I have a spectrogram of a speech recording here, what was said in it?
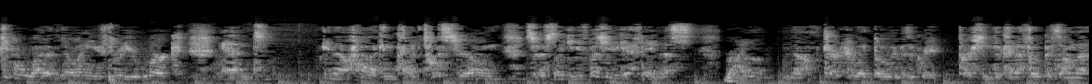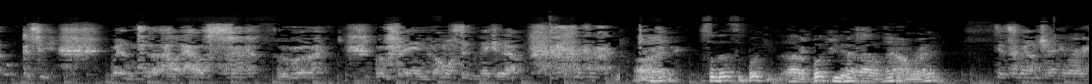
people wind up knowing you through your work and. You know how that can kind of twist your own sort of psyche, especially if you get famous. Right. Um, you know, a character like Bowie was a great person to kind of focus on that because he went into that hot house of, uh, of fame and almost didn't make it out. All right. So that's the book uh, book you have out now, right? it's around January.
